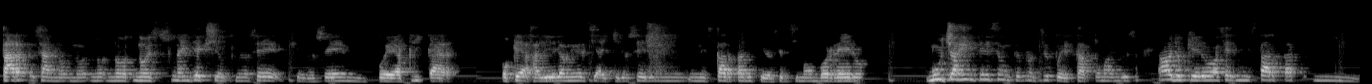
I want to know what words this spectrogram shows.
tar, o sea, no, no, no, no, es una inyección que uno, se, que uno se puede aplicar o que ha salido de la universidad y quiero ser un, un startup y quiero ser Simón Borrero. Mucha gente en este momento de pronto se puede estar tomando eso. No, yo quiero hacer mi startup y,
